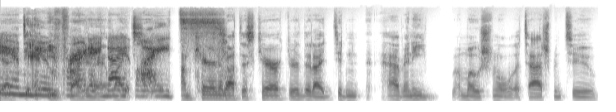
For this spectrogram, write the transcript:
yeah, Damn, you, Friday, Night Lights. I'm caring about this character that I didn't have any emotional attachment to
